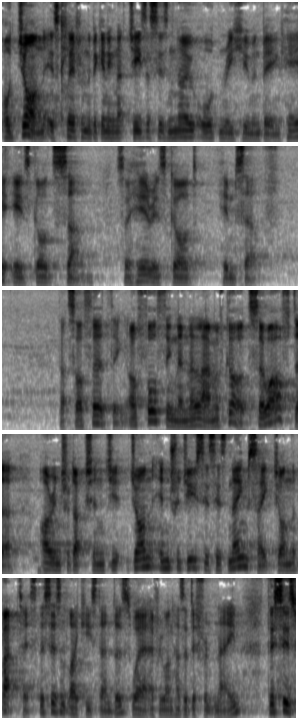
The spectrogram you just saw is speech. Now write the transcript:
or John is clear from the beginning that Jesus is no ordinary human being. Here is God's Son. So here is God Himself. That's our third thing. Our fourth thing, then, the Lamb of God. So after our introduction, John introduces his namesake, John the Baptist. This isn't like EastEnders, where everyone has a different name. This is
